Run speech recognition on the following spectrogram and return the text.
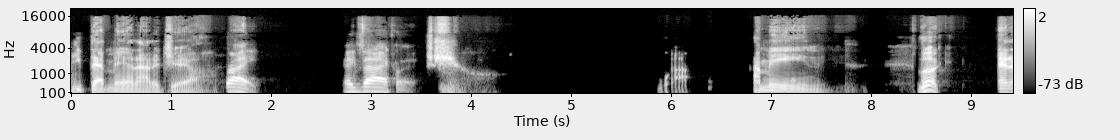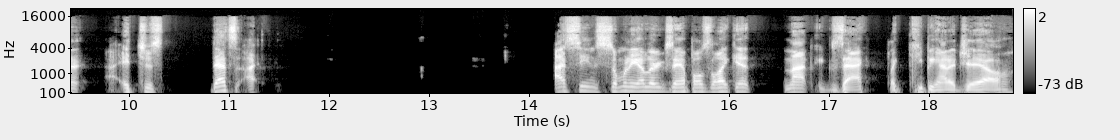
keep that man out of jail? right, exactly. Wow. I mean, look, and it, just that's I I've seen so many other examples like it, not exact like keeping out of jail,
